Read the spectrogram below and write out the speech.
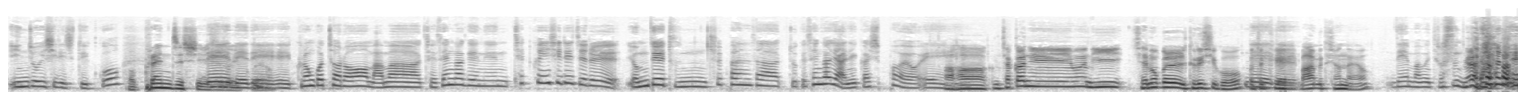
인조이 시리즈도 있고 뭐 프렌즈 시리즈도 네, 네, 있고요. 네. 그런 것처럼 아마 제 생각에는 체크인 시리즈를 염두에 둔 출판사 쪽의 생각이 아닐까 싶어요. 예. 아하, 그럼 작가님은 이 제목을 들으시고 네, 어떻게 네. 마음에 드셨나요? 네, 마음에 들었습니다. 네.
